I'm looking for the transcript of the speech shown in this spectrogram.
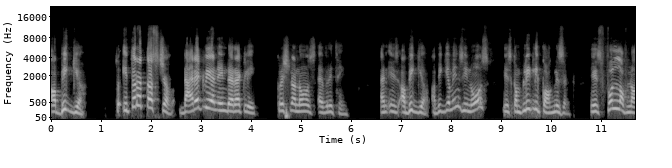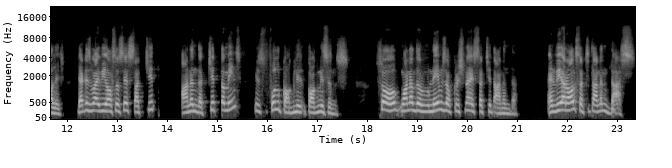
Abhigya. So Itaratascha, directly and indirectly, Krishna knows everything and is Abhigya. Abhigya means he knows, he is completely cognizant, he is full of knowledge. That is why we also say Satchit Ananda. Chitta means is full cogn- cognizance. So one of the names of Krishna is Satchit Ananda. And we are all Satchitanand Das.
